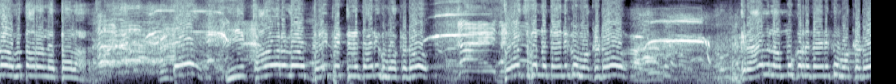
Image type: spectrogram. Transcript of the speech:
అవతారం అవతారాలు ఎత్తాల? అంటే ఈ కావలలో భయపెట్టిన దానికి ఒకడు దోచుకున్న దానికి ఒకడు గ్రాములు అమ్ముకున్న దానికి ఒకడు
